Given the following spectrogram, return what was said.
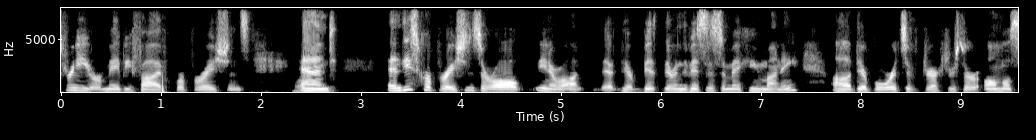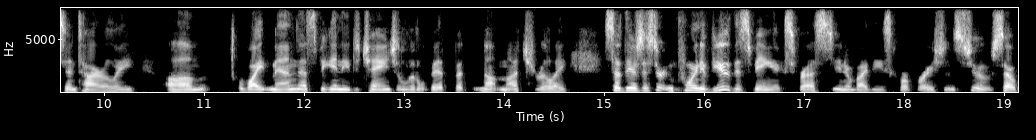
three or maybe five corporations. Wow. and and these corporations are all you know on they're they're, they're in the business of making money. Uh, their boards of directors are almost entirely um, white men. That's beginning to change a little bit but not much really. So there's a certain point of view that's being expressed you know by these corporations too. So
